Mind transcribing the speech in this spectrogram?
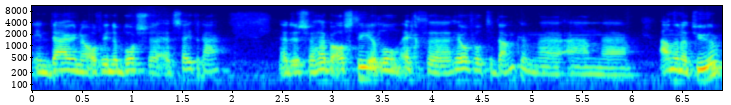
in duinen of in de bossen, et cetera. dus we hebben als triathlon echt heel veel te danken aan, aan de natuur.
